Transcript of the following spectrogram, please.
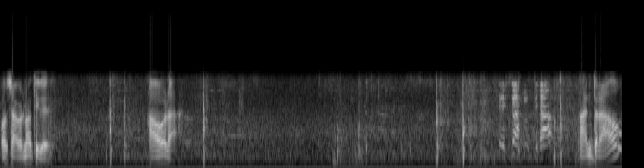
O sea, no tires. Ahora. ¿Ha entrado?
